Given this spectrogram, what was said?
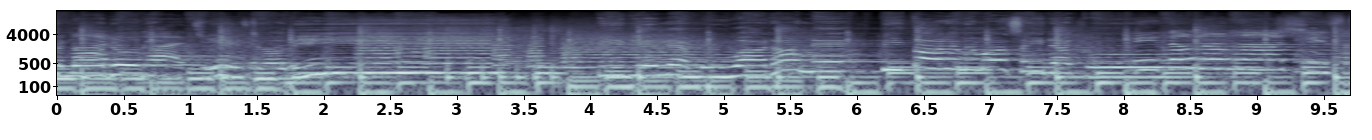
ကျွန်တော်တို့ကကြွေးကြော်သည်ပြည်ပြင်းတဲ့မူဝါဒနဲ့ပြီးတော့တဲ့မြမစိတ်ဓာတ်ကိုဒီလုံးလုံးလားရှိစ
